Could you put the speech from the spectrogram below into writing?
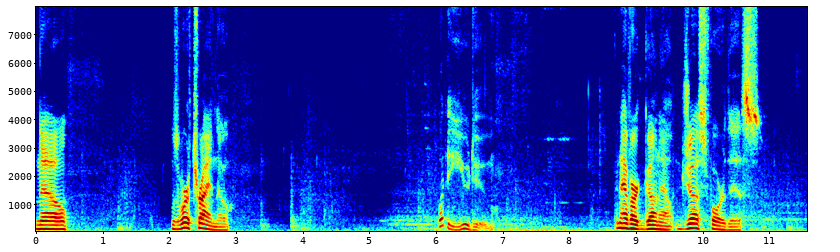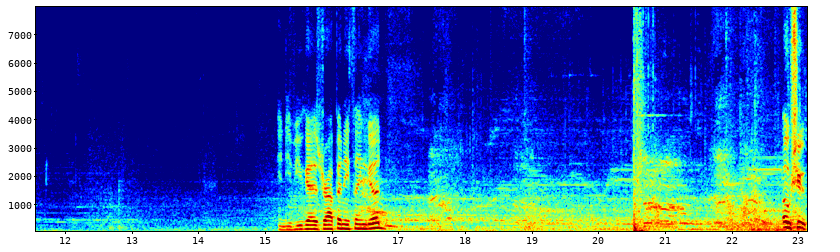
No. It was worth trying, though. What do you do? I'm gonna have our gun out just for this. Any of you guys drop anything good? Oh shoot.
